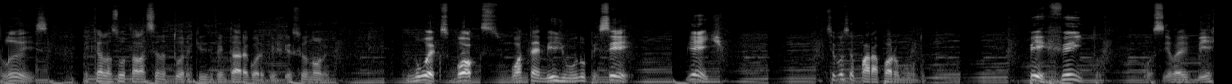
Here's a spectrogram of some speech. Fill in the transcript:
Plus, aquelas outras assinaturas que eles inventaram agora que eu esqueci o nome, no Xbox ou até mesmo no PC. Gente, se você parar para o mundo perfeito, você vai ver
